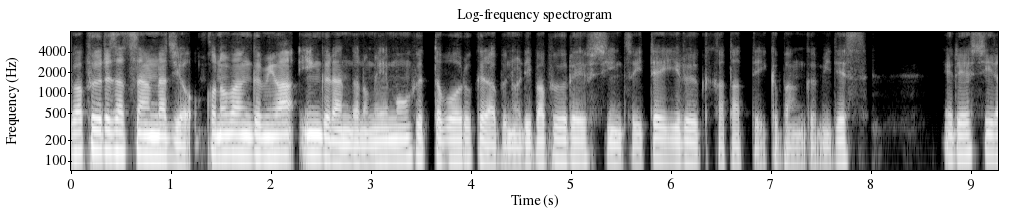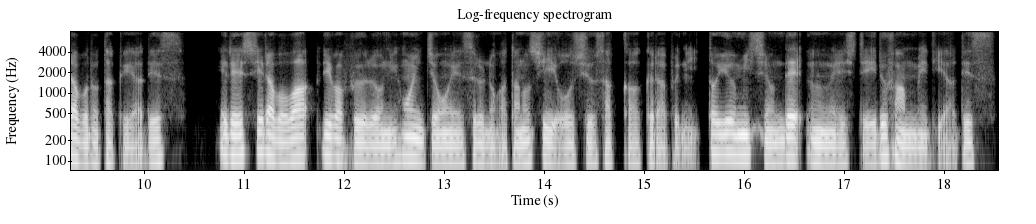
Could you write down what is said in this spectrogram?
バプール雑談ラジオ。この番組はイングランドの名門フットボールクラブのリバプール FC についてゆるく語っていく番組です。LFC ラボの拓也です。LFC ラボはリバプールを日本一応援するのが楽しい欧州サッカークラブにというミッションで運営しているファンメディアです。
